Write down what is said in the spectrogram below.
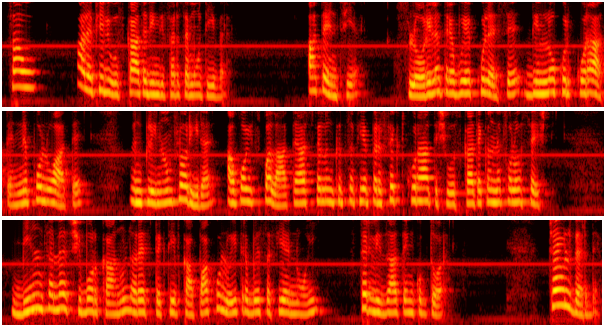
sau ale pielii uscate din diverse motive. Atenție! Florile trebuie culese din locuri curate, nepoluate, în plină înflorire, apoi spălate astfel încât să fie perfect curate și uscate când le folosești. Bineînțeles și borcanul, respectiv capacul lui, trebuie să fie noi, sterilizate în cuptor. Ceaiul verde.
